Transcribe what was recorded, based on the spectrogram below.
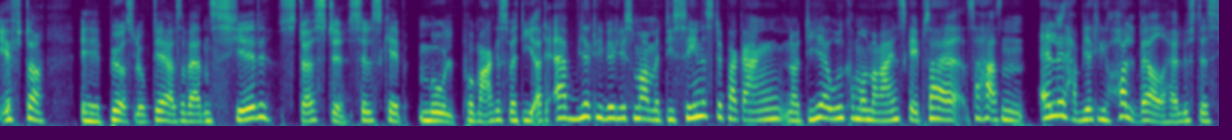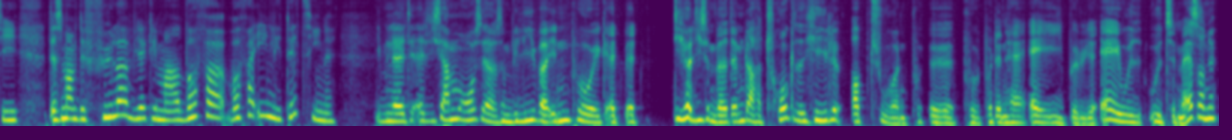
efter øh, børsluk. Det er altså verdens sjette største selskab mål på markedsværdi, og det er virkelig, virkelig som om, at de seneste par gange, når de er udkommet med regnskab, så har, så har sådan, alle har virkelig holdt vejret, har jeg lyst til at sige. Det er som om, det fylder virkelig meget. Hvorfor, hvorfor egentlig det, Tine? Jamen, er de, er de samme årsager, som vi lige var inde på, ikke? At, at de har ligesom været dem, der har trukket hele opturen på, øh, på, på den her AI-bølge af ud, ud til masserne,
